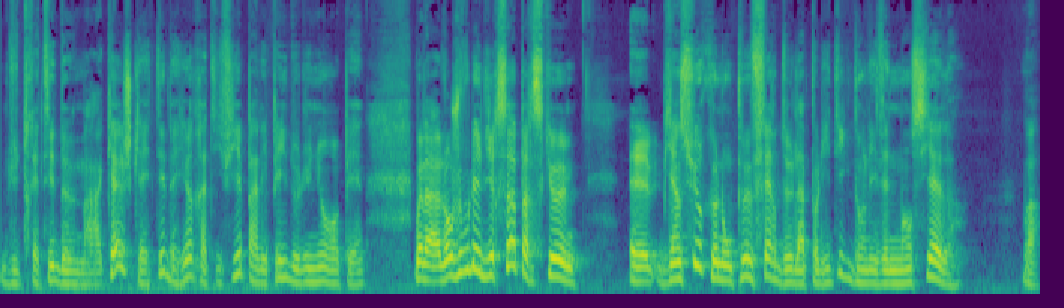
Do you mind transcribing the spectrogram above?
du traité de Marrakech, qui a été d'ailleurs ratifié par les pays de l'Union européenne. Voilà. Alors je voulais dire ça parce que, euh, bien sûr que l'on peut faire de la politique dans l'événementiel. Voilà.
